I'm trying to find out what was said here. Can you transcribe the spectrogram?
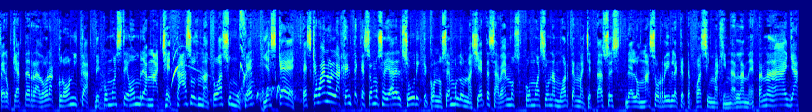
pero qué aterradora crónica de cómo este hombre a machetazos mató a su mujer. Y es que, es que bueno, la gente que somos allá del sur y que conocemos los machetes sabemos cómo es una muerte a machetazos es de lo más horrible que te puedas imaginar, la neta. Ya.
